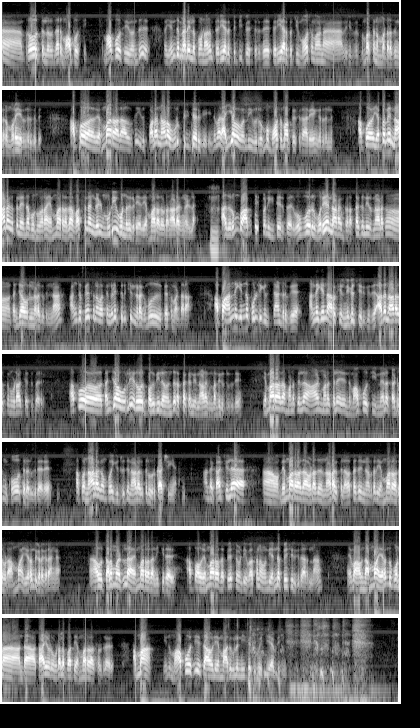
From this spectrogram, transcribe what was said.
புரோகத்துல இருந்தாரு மாப்போசி. மாப்போசி வந்து எந்த மேடையில போனாலும் பெரியாரை திட்டி பேசுறது பெரியார் பற்றி மோசமான விமர்சனம் பண்றதுங்கிற முறை இருந்திருக்குது. அப்போ எம் ஆர் ராதாவுக்கு இது பல நாளா உறுத்திக்கிட்டே இருக்கு. இந்த மாதிரி ஐயாவை வந்து இவர் ரொம்ப மோசமா பேசுறாரேங்கிறதுன்னு. அப்போ எப்பவுமே நாடகத்துல என்ன பண்ணுவாரா எம் ஆர் ராதா வசனங்கள் முடிவு பண்ணது கிடையாது எம் ஆர் ராதாவோட நாடகங்கள்ல. அது ரொம்ப அப்டேட் பண்ணிக்கிட்டே இருப்பாரு. ஒவ்வொரு ஒரே நாடகம் ரத்த கண்ணீர் நாடகம் தஞ்சாவூர்ல நடக்குதுன்னா அங்க பேசின வசங்களே திருச்சியில் நடக்கும்போது பேச மாட்டாராம் அப்ப அன்னைக்கு என்ன பொலிட்டிக்கல் ஸ்டாண்ட் இருக்கு? அன்னைக்கு என்ன அரசியல் நிகழ்ச்சி இருக்குது? அதை நாடகத்தின் கூட சேர்த்துப்பாரு. அப்போ தஞ்சாவூர்ல ஏதோ ஒரு பகுதியில வந்து ரத்த கண்ணீர் நாடகம் நடந்துகிட்டு இருக்குது. எம் ஆர் ராதா மனசுல ஆண் மனசுல இந்த மாப்போசி மேல கடும் கோபத்துல இருக்கிறாரு. அப்ப நாடகம் போய்கிட்டு இருக்கு. நாடகத்துல ஒரு காட்சிங்க. அந்த காட்சியில எம் ராதாவோட அந்த நாடகத்துல ரத்த கண்ணீர் நாடகத்துல எம் ராதாவோட அம்மா இறந்து கிடக்குறாங்க. அவர் தலைமாட்டில் எம் ராதா நிக்கிறாரு. அப்போ அவர் எம் ராதா பேச வேண்டிய வசனம் வந்து என்ன பேசியிருக்கிறாருன்னா ஏம்மா, அந்த அம்மா இறந்து போன அந்த தாயோட உடலை பார்த்து எம் ஆர் ராதா சொல்றாரு. அம்மா இன்னும் மாப்போசியே சாவலி அம்மா அதுக்குள்ள நீ செத்து அப்படின்னு.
